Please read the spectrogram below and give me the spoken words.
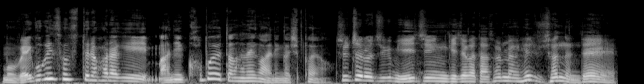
뭐 외국인 선수들의 활약이 많이 커 보였던 한 해가 아닌가 싶어요. 실제로 지금 이혜진 기자가 다 설명해 주셨는데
